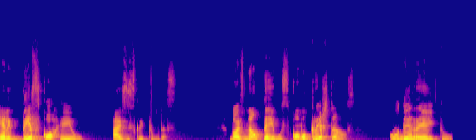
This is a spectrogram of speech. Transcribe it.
Ele discorreu as Escrituras. Nós não temos, como cristãos, o direito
